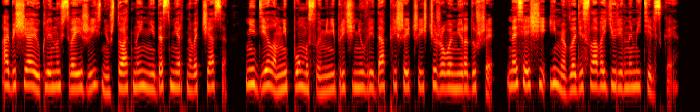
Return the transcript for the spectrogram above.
Обещаю, клянусь своей жизнью, что отныне и до смертного часа ни делом, ни помыслами не причиню вреда пришедшей из чужого мира душе, носящей имя Владислава Юрьевна Метельская.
